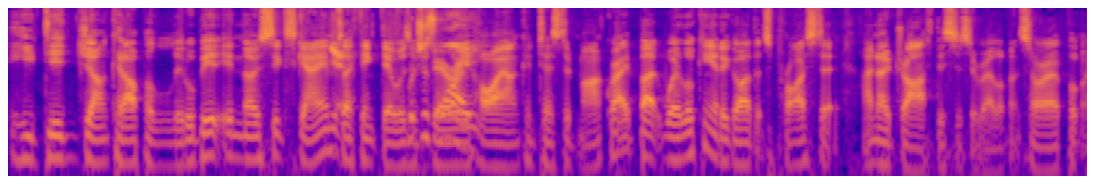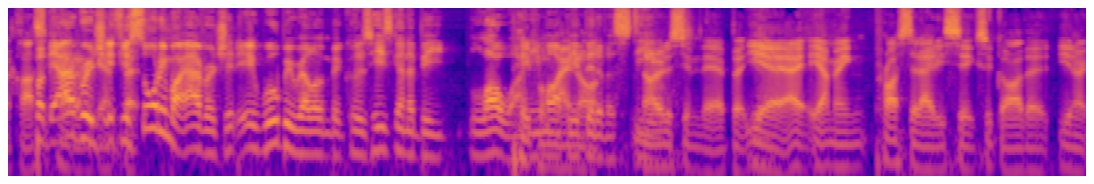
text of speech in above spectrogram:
he did junk it up a little bit in those six games. Yeah. I think there was Which a very high uncontested mark rate, but we're looking at a guy that's priced at. I know draft this is irrelevant. Sorry, I put my class. But the average, again, if you're sorting by average, it, it will be relevant because he's going to be lower. and He might be a bit of a steal. notice him there. But yeah, I, I mean, priced at 86, a guy that you know,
